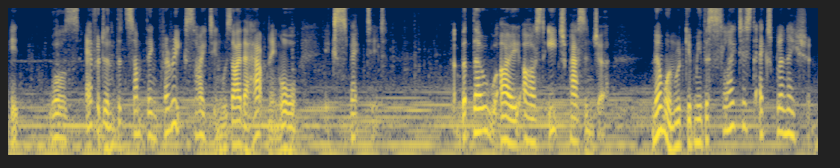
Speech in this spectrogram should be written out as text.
It was evident that something very exciting was either happening or expected. But though I asked each passenger, no one would give me the slightest explanation.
